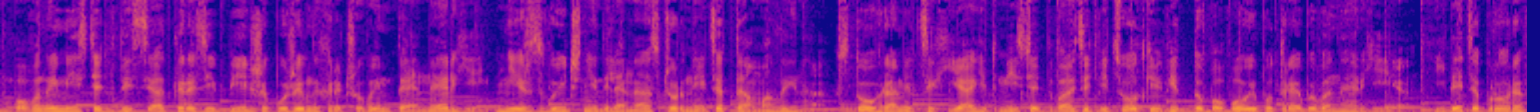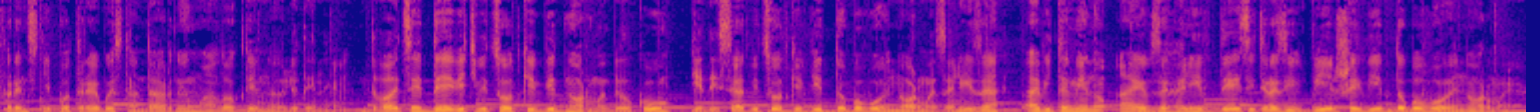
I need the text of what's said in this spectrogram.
бо вони містять в десятки разів більше поживних речовин та енергії, ніж звичні для нас чорниця та малина. 100 грамів цих ягід містять 20% від добової потреби в енергії. Йдеться про референсні потреби стандартної малоактивної людини, 29% від норми білку, 50% від добової норми заліза, а вітаміну А і взагалі в 10 разів більше від добової норми.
